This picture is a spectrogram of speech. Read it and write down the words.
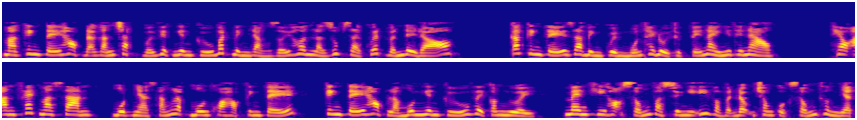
mà kinh tế học đã gắn chặt với việc nghiên cứu bất bình đẳng giới hơn là giúp giải quyết vấn đề đó. Các kinh tế gia bình quyền muốn thay đổi thực tế này như thế nào? Theo Alfred Masan, một nhà sáng lập môn khoa học kinh tế, kinh tế học là môn nghiên cứu về con người, men khi họ sống và suy nghĩ và vận động trong cuộc sống thường nhật.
